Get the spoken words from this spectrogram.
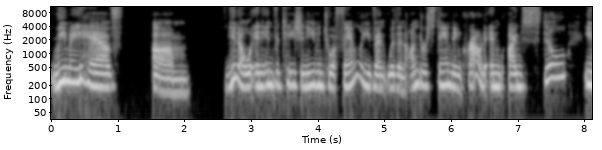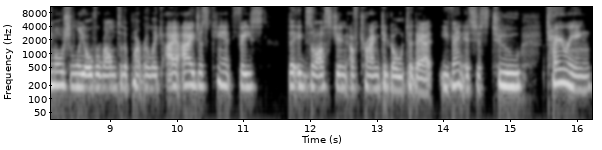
we may have um you know an invitation even to a family event with an understanding crowd and i'm still emotionally overwhelmed to the point where like i i just can't face the exhaustion of trying to go to that event. It's just too tiring.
